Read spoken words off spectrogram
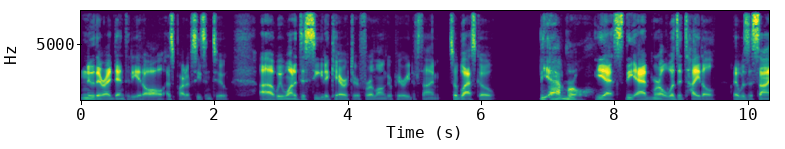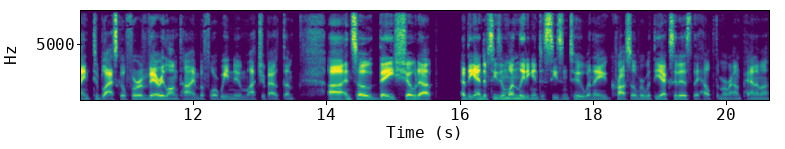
knew their identity at all as part of season two. Uh, we wanted to seed a character for a longer period of time. So Blasco The Admiral. Yes, the Admiral was a title that was assigned to Blasco for a very long time before we knew much about them. Uh, and so they showed up at the end of season one, leading into season two, when they cross over with the Exodus. They help them around Panama.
